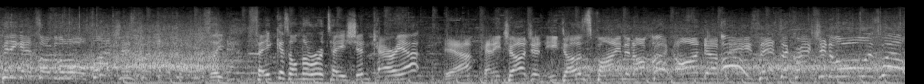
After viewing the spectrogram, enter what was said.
but he gets over the wall. Flashes, but the Faker's on the rotation. Keria. Yeah, can he charge it? He does find a knockback onto oh! FaZe. There's the crash into the wall as well.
